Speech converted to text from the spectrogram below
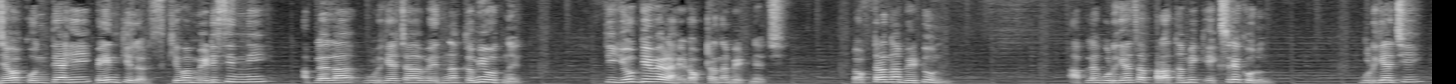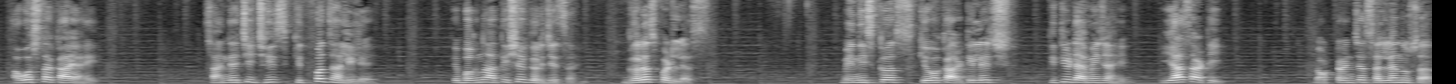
जेव्हा कोणत्याही पेन किलर्स किंवा मेडिसिननी आपल्याला गुडघ्याच्या वेदना कमी होत नाहीत ती योग्य वेळ आहे डॉक्टरांना भेटण्याची. डॉक्टरांना भेटून आपल्या गुडघ्याचा प्राथमिक एक्सरे करून गुडघ्याची अवस्था काय आहे सांध्याची झीज कितपत झालेली आहे हे बघणं अतिशय गरजेचं आहे. गरज पडल्यास मेनिस्कस किंवा कार्टिलेज किती डॅमेज आहे यासाठी डॉक्टरांच्या सल्ल्यानुसार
